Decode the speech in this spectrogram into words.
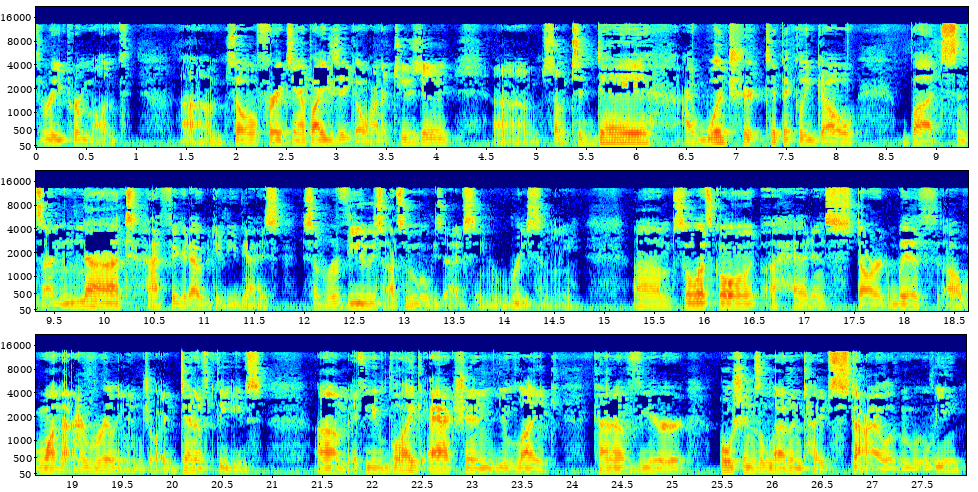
three per month. Um, so, for example, I usually go on a Tuesday. Um, so today, I would typically go but since I'm not, I figured I would give you guys some reviews on some movies that I've seen recently. Um, so let's go ahead and start with uh, one that I really enjoyed Den of Thieves. Um, if you like action, you like kind of your Ocean's Eleven type style of movie,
